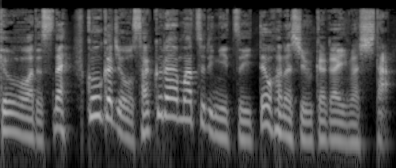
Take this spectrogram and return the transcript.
今日はですね、福岡城桜祭りについてお話を伺いました。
